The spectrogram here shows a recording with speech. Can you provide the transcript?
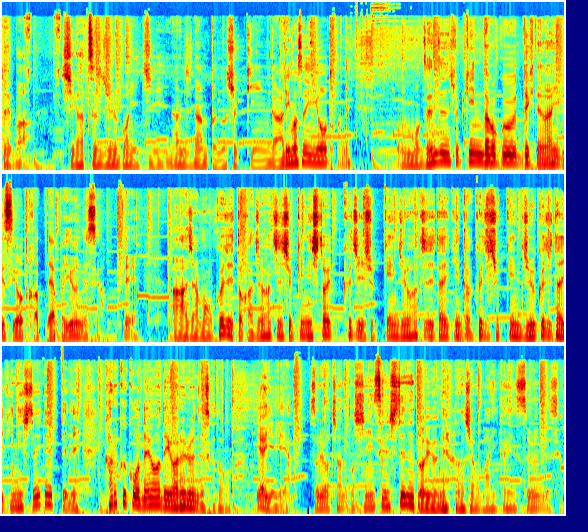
例えば4月15日何時何分の出勤がありませんよとかね、もう全然出勤打刻できてないですよとかってやっぱ言うんですよ。で、ああ、じゃあもう9時とか18時出勤にしといて、9時出勤、18時退勤とか9時出勤、19時退勤にしといてってね、軽くこう電話で言われるんですけど、いやいやいや、それをちゃんと申請してねというね、話を毎回するんですよ。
